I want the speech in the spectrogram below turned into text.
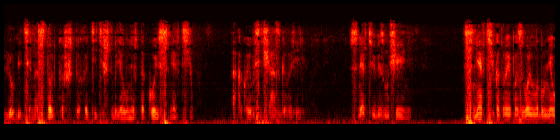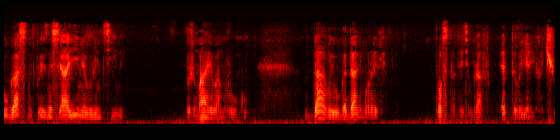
Любите настолько, что хотите, чтобы я умер такой смертью, о какой вы сейчас говорили. Смертью без мучений. Смертью, которая позволила бы мне угаснуть, произнося имя Валентины. Пожимая вам руку, — Да, вы угадали, Мурель. — просто ответил граф. — Этого я и хочу.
